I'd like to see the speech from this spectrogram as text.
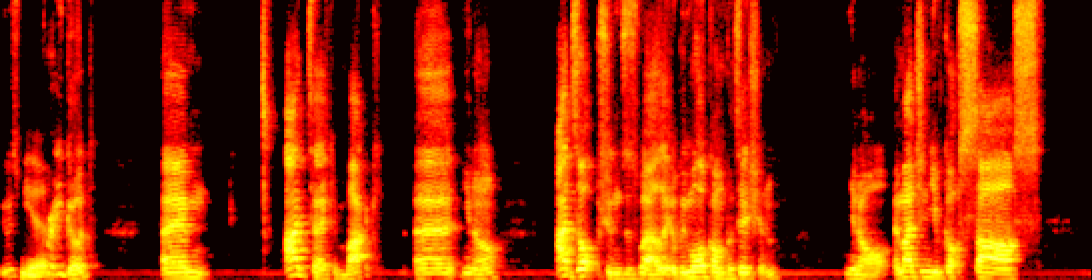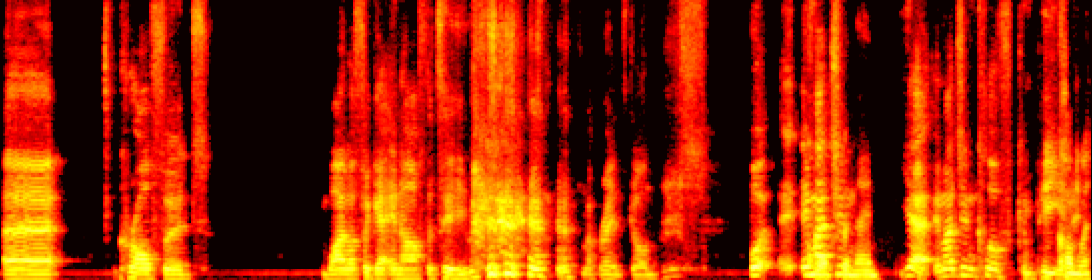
He was Yeah. pretty good. Um, I'd take him back. Uh, you know, adds options as well. It'll be more competition. You know, imagine you've got Sars, uh, Crawford. Why am I forgetting half the team? My brain's gone. But imagine, yeah, imagine Clough competing Conley.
